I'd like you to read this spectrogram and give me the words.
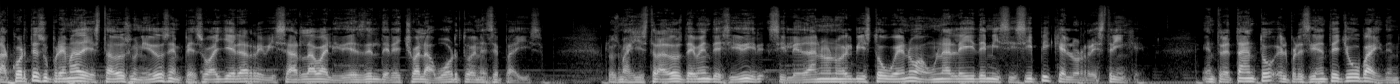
La Corte Suprema de Estados Unidos empezó ayer a revisar la validez del derecho al aborto en ese país. Los magistrados deben decidir si le dan o no el visto bueno a una ley de Mississippi que lo restringe. Entre tanto, el presidente Joe Biden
